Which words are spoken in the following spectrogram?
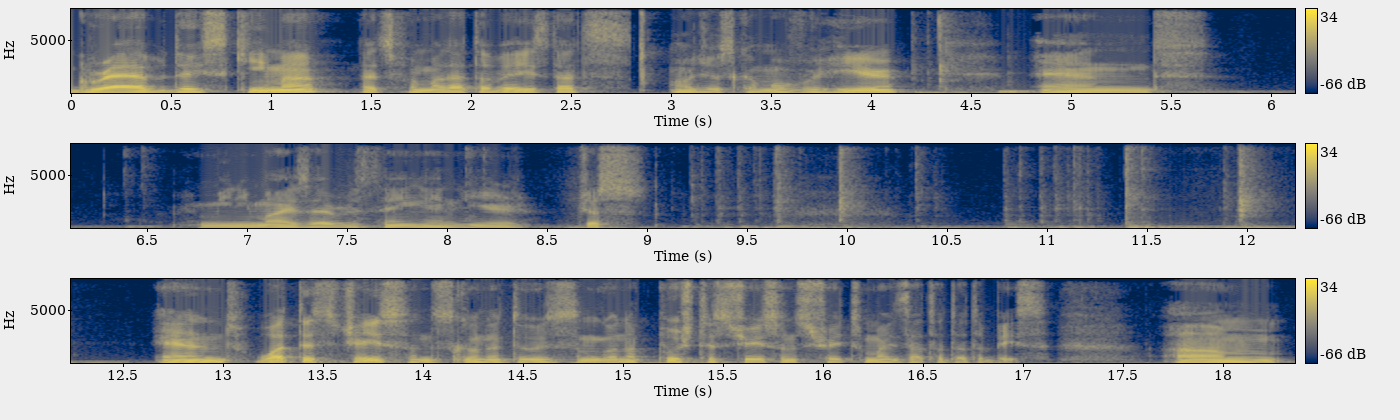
grab the schema that's from a database. That's I'll just come over here and minimize everything and here just and what this JSON is going to do is I'm going to push this JSON straight to my Xata database. Um,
